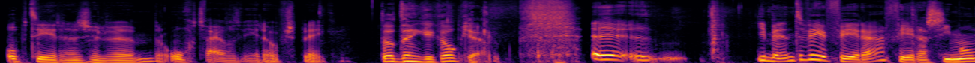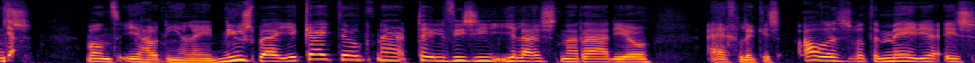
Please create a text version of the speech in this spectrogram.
opteren... dan zullen we er ongetwijfeld weer over spreken. Dat denk ik ook, ja. je bent er weer, Vera. Vera Simons. Ja. Want je houdt niet alleen het nieuws bij. Je kijkt ook naar televisie, je luistert naar radio. Eigenlijk is alles wat de media is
